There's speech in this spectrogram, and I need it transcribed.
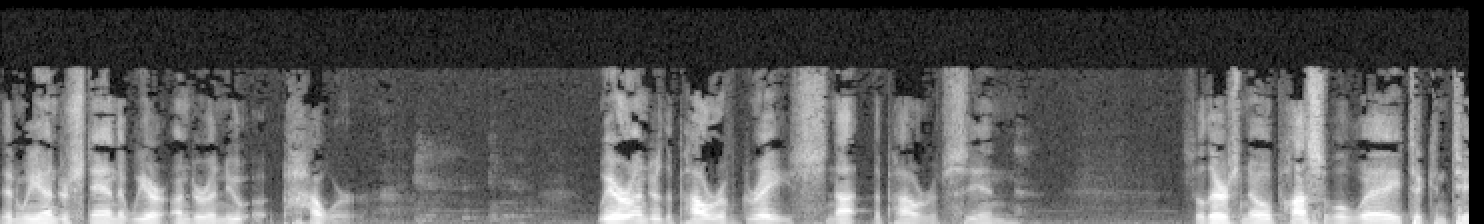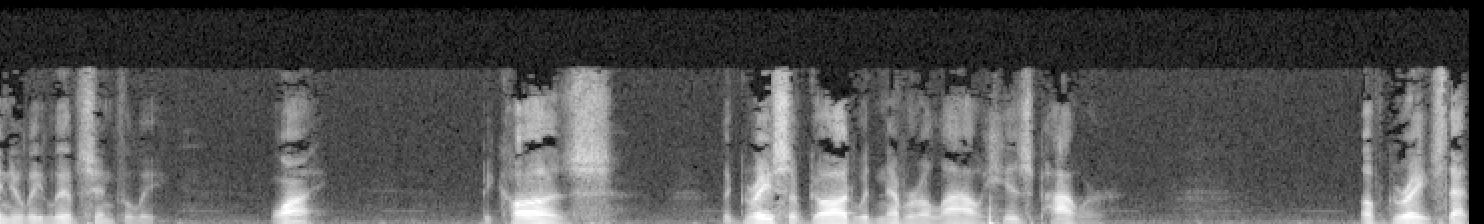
then we understand that we are under a new power. We are under the power of grace, not the power of sin. So there's no possible way to continually live sinfully. Why? Because the grace of God would never allow His power of grace, that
